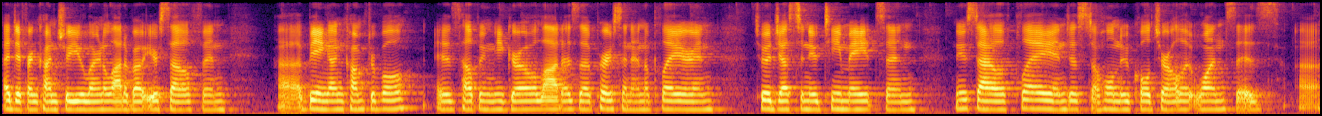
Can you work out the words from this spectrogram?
a different country, you learn a lot about yourself, and uh, being uncomfortable is helping me grow a lot as a person and a player, and to adjust to new teammates and new style of play and just a whole new culture all at once is uh,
